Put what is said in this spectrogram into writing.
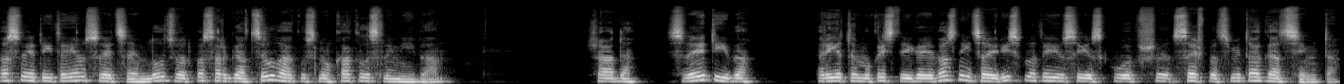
pasvētītajiem svecēm, lūdzot pasargāt cilvēkus no kakla slimībām. Šāda svētība rietumu kristīgajai baznīcai ir izplatījusies kopš 16. gadsimta.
